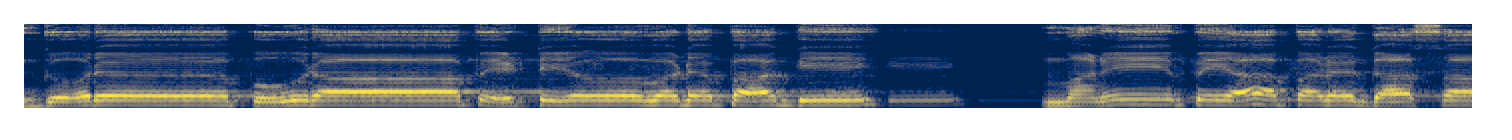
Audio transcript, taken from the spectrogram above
ਗੁਰ ਪੂਰਾ ਭੇਟਿਓ ਵੜ ਪਾਗੇ ਮਨੇ ਪਿਆ ਪਰਗਾਸਾ।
